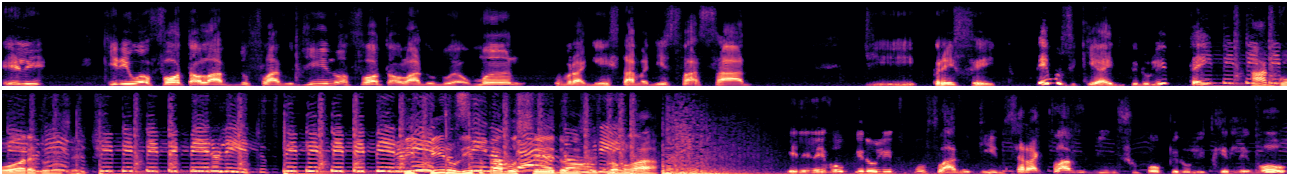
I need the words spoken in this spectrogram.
ele queria uma foto ao lado do Flávio Dino, uma foto ao lado do Elmano. O Braguinha estava disfarçado de prefeito. Tem musiquinha aí do Pirulito? Tem. Agora, Donizete. Pirulito, Pipirulito pra você, Donizete. Vamos lá? Ele levou o pirulito pro Flávio Dino. Será que Flávio Dino chupou o pirulito que ele levou?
